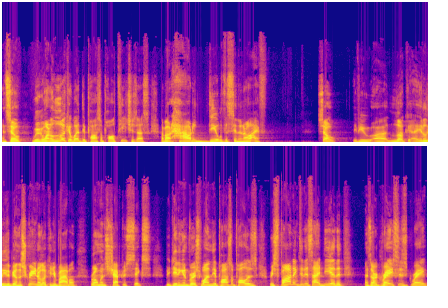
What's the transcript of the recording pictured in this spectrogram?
And so we want to look at what the Apostle Paul teaches us about how to deal with the sin in our life. So, if you uh, look, uh, it'll either be on the screen or look in your Bible, Romans chapter 6, beginning in verse 1. The Apostle Paul is responding to this idea that as our grace is great,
